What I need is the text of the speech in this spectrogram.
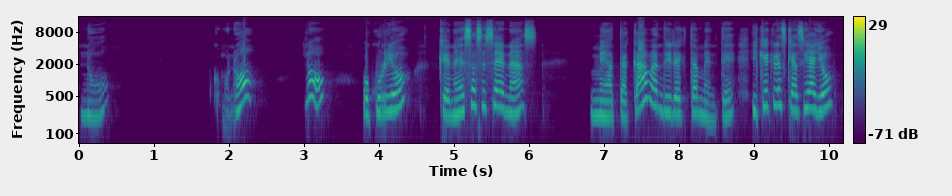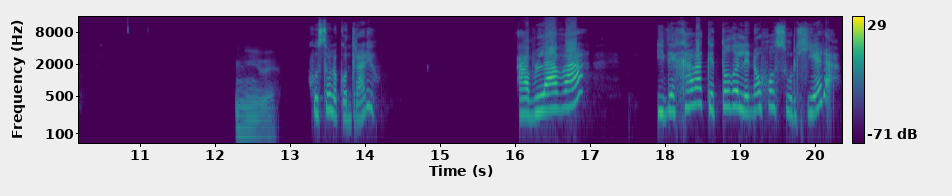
no. ¿Cómo no? No. Ocurrió que en esas escenas me atacaban directamente. ¿Y qué crees que hacía yo? Ni idea. Justo lo contrario. Hablaba y dejaba que todo el enojo surgiera.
